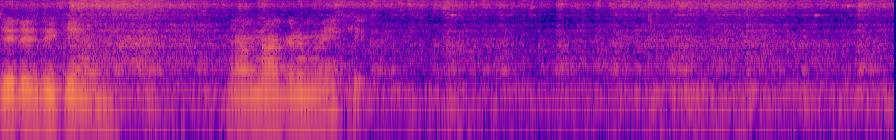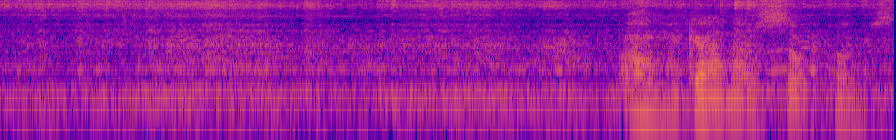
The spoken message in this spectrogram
Did it again. Now I'm not gonna make it. Oh my god, that was so close.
